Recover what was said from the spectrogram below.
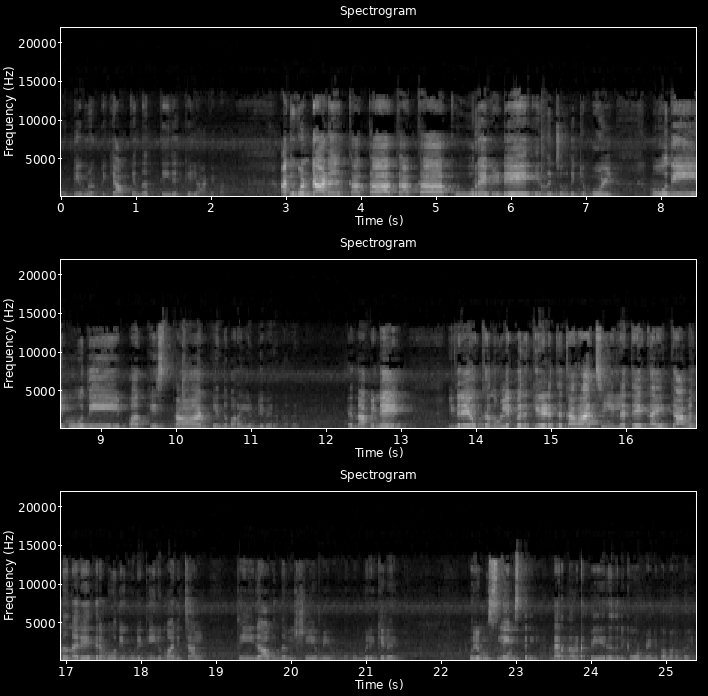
ഊട്ടി ഉറപ്പിക്കാം എന്ന തിരക്കിലാണിവർ അതുകൊണ്ടാണ് കാക്ക കാക്ക കൂറെവിടെ എന്ന് ചോദിക്കുമ്പോൾ മോദി മോദി പാകിസ്ഥാൻ എന്ന് പറയേണ്ടി വരുന്നത്. എന്നാ പിന്നെ ഇതിനെയൊക്കെ നുള്ളിപ്പെറുക്കിയെടുത്ത് കറാച്ചി ഇല്ലത്തേക്ക് അയക്കാമെന്ന് നരേന്ദ്രമോദി കൂടി തീരുമാനിച്ചാൽ തീരാവുന്ന വിഷയമേ ഉള്ളൂ. മുമ്പൊരിക്കൽ ഒരു മുസ്ലിം സ്ത്രീ. എന്തായിരുന്നു അവരുടെ പേര് എനിക്ക് ഓർമ്മയുണ്ട്. ഇപ്പൊ മറന്നുപോയി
